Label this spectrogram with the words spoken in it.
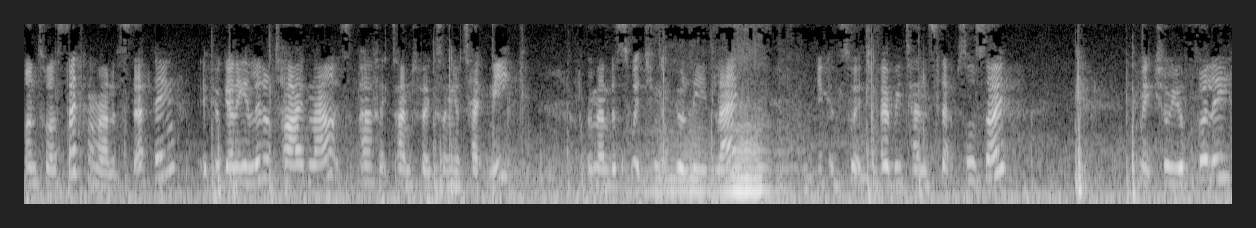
Onto our second round of stepping. If you're getting a little tired now, it's the perfect time to focus on your technique. Remember switching up your lead leg. You can switch every 10 steps or so. Make sure you're fully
